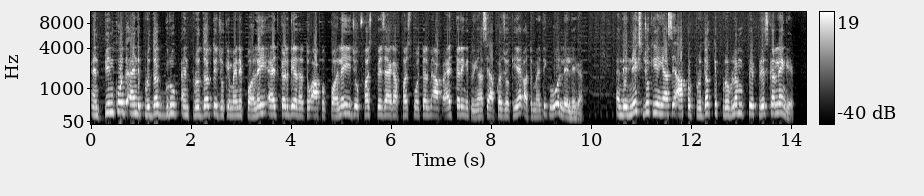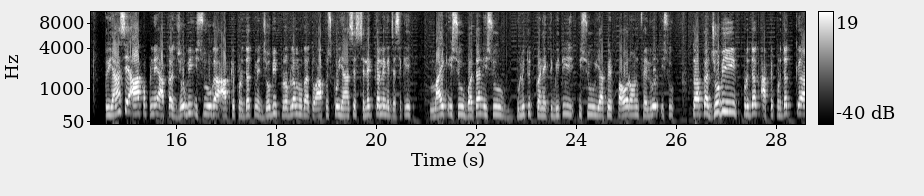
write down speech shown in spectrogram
And pin code and product group and product जो कि मैंने पहले ही ऐड कर दिया था तो आप पहले ही जो फ़र्स्ट पेज आएगा फ़र्स्ट पोर्टल में आप ऐड करेंगे तो यहाँ से आपका जो कि है ऑटोमेटिक वो ले लेगा। एंड नेक्स्ट जो कि है, यहाँ से आप प्रोडक्ट प्रॉब्लम पे प्रेस कर लेंगे। तो यहाँ से आप अपने आपका जो भी इशू होगा, आपके प्रोडक्ट में जो भी प्रॉब्लम होगा तो आप उसको यहाँ से सिलेक्ट कर लेंगे। जैसे कि mic issue button issue Bluetooth connectivity issue या फिर पावर ऑन फेल्यूर इशू तो आपका जो भी प्रोडक्ट आपके प्रोडक्ट का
